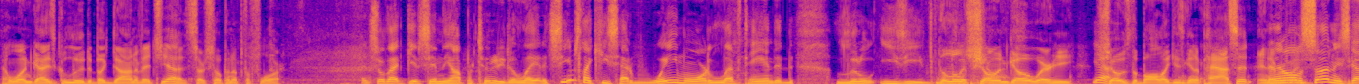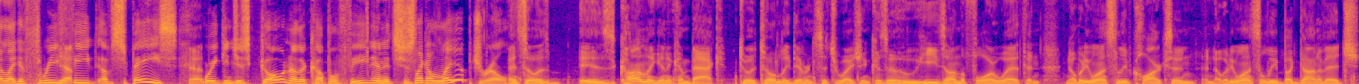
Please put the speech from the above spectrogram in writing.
And one guy's glued to Bogdanovich. Yeah, it starts to open up the floor. And so that gives him the opportunity to lay it. It seems like he's had way more left-handed, little easy. The little show and go where he Yeah. shows the ball like he's going to pass it, and, And then all of a sudden, he's got like a three Yep. feet of space Yep. where he can just go another couple of feet, and it's just like a layup drill. And so is is Conley going to come back to a totally different situation because of who he's on the floor with, and nobody wants to leave Clarkson, and nobody wants to leave Bogdanovich,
